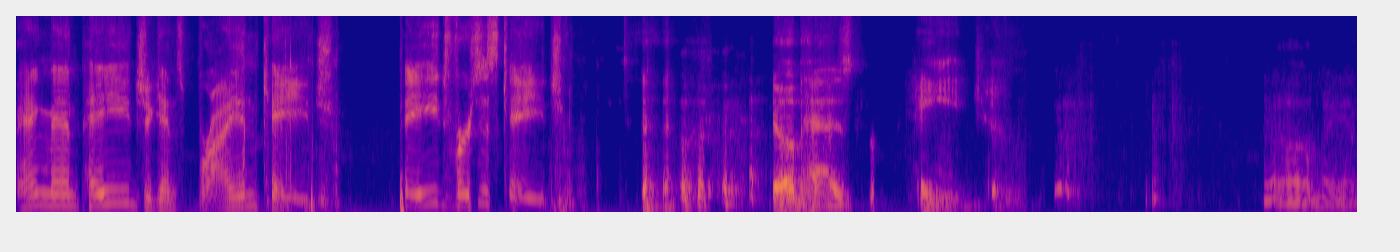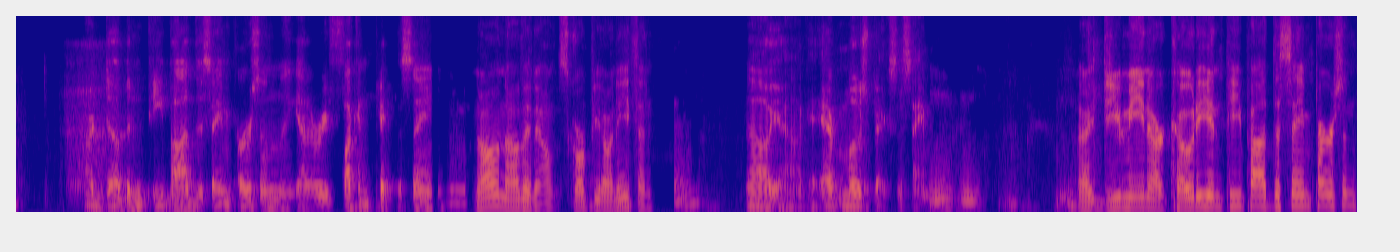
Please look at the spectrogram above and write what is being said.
Hangman Page against Brian Cage. Page versus Cage. Dub has Page. oh man. Are Dub and Peapod the same person? They got every fucking pick the same. No, no, they don't. Scorpio and Ethan. Oh yeah, okay. Ev- Most picks the same. hmm Uh, do you mean are Cody and Peapod the same person?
